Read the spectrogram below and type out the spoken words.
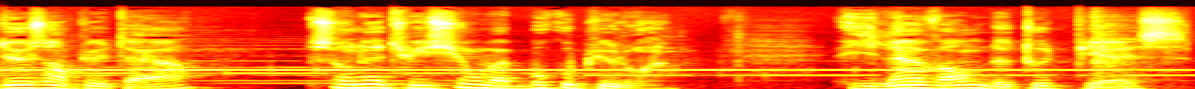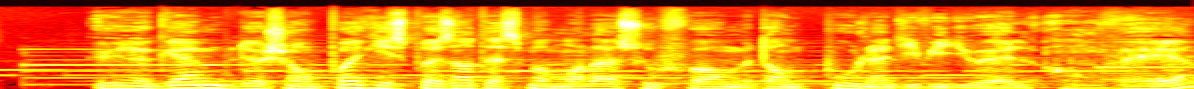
Deux ans plus tard, son intuition va beaucoup plus loin. Il invente de toutes pièces une gamme de shampoings qui se présente à ce moment-là sous forme d'ampoules individuelles en verre,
